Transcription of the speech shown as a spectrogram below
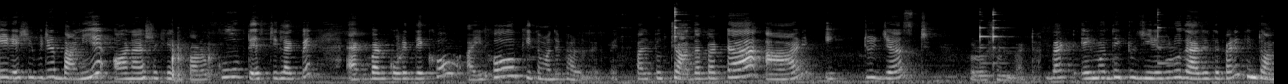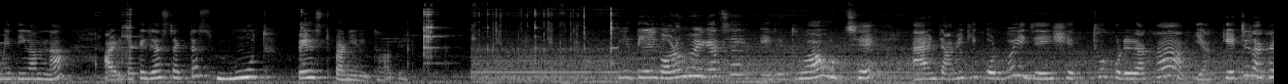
এই রেসিপিটা বানিয়ে অনায়াসে খেতে পারো। খুব টেস্টি লাগবে। একবার করে দেখো। আই হোপ কি তোমাদের ভালো লাগবে। অল্প একটু আদা বাটা আর একটু জাস্ট রসুন বাটা। বাট এর মধ্যে একটু জিরে গুঁড়ো দেওয়া যেতে পারে, কিন্তু আমি দিলাম না। আর এটাকে জাস্ট একটা স্মুথ পেস্ট বানিয়ে নিতে হবে। তেল গরম হয়ে গেছে, এই যে ধোয়া উঠছে অ্যান্ড আমি কি করব, এই যে এই সেদ্ধ করে রাখা, ইয়া কেটে রাখা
